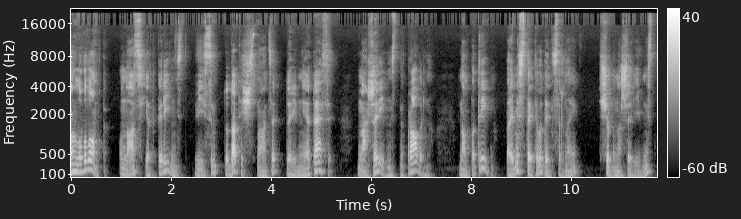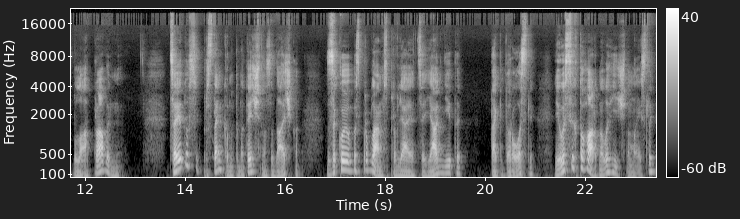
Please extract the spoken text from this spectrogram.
головоломка. У нас є така рівність. 8 додати 16 дорівнює 10. Наша рівність неправильна. Нам потрібно перемістити один сірник, щоб наша рівність була правильною. Це є досить простенька математична задачка, з якою без проблем справляються як діти, так і дорослі. І усі, хто гарно логічно мислить,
